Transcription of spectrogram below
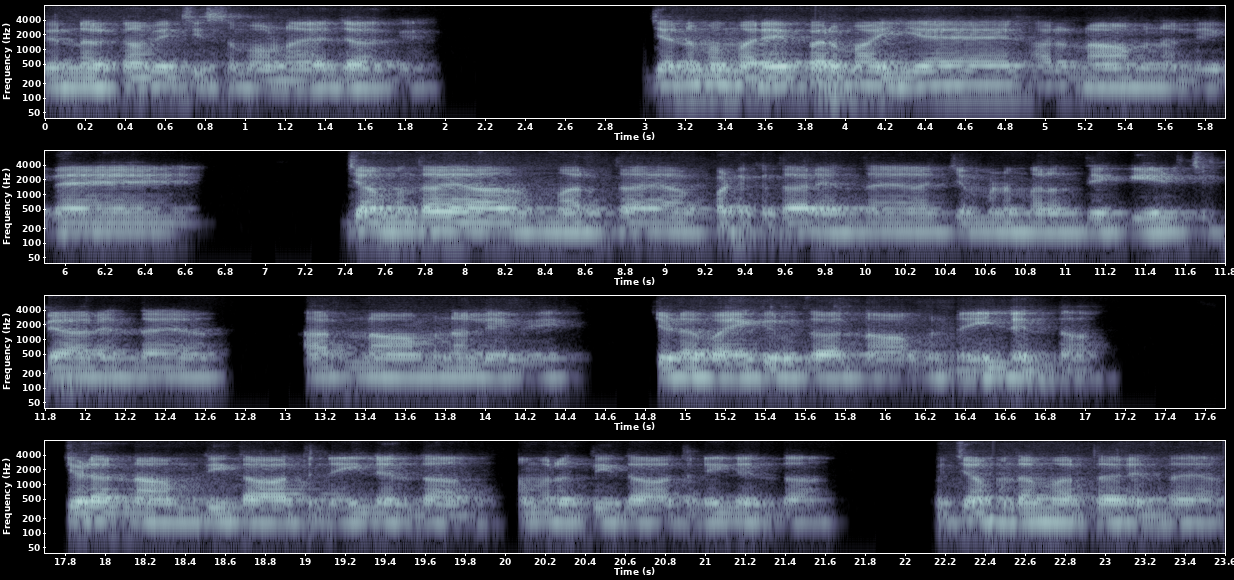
ਫਿਰ ਨਰਕਾਂ ਵਿੱਚ ਹੀ ਸਮਾਉਣਾ ਹੈ ਜਾ ਕੇ। ਜਨਮ ਮਰੇ ਪਰਮਾਈਐ ਹਰ ਨਾਮ ਨ ਲੇਵੈ। ਜੰਮਦਾ ਆ, ਮਰਦਾ ਆ, ਭਟਕਦਾ ਰਹਿੰਦਾ ਆ, ਜੰਮਣ ਮਰਨ ਦੇ ਗੇੜ 'ਚ ਪਿਆ ਰਹਿੰਦਾ ਆ, ਹਰ ਨਾਮ ਨ ਲੇਵੇ। ਜਿਹੜਾ ਵਾਹਿਗੁਰੂ ਦਾ ਨਾਮ ਨਹੀਂ ਲੈਂਦਾ, ਜਿਹੜਾ ਨਾਮ ਦੀ ਦਾਤ ਨਹੀਂ ਲੈਂਦਾ, ਅੰਮ੍ਰਿਤ ਦੀ ਦਾਤ ਨਹੀਂ ਲੈਂਦਾ, ਉਹ ਜੰਮਦਾ, ਮਰਦਾ ਰਹਿੰਦਾ ਆ,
